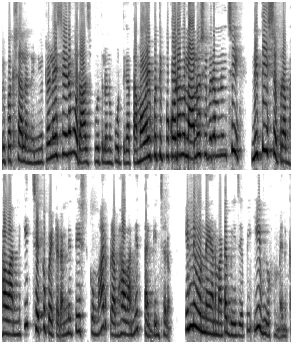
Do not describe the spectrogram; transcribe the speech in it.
విపక్షాలను న్యూట్రలైజ్ చేయడము రాజ్పూతులను పూర్తిగా తమ వైపు తిప్పుకోవడము లాలూ శిబిరం నుంచి నితీష్ ప్రభావానికి చెక్ పెట్టడం నితీష్ కుమార్ ప్రభావాన్ని తగ్గించడం. ఇన్ని ఉన్నాయన్నమాట బీజేపీ ఈ వ్యూహం వెనుక.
